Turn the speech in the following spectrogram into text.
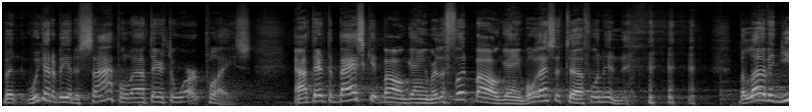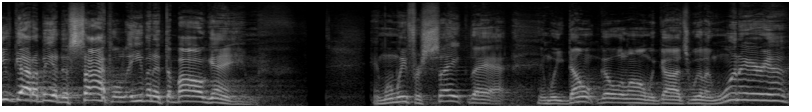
but we got to be a disciple out there at the workplace, out there at the basketball game or the football game. Boy, that's a tough one, isn't it? Beloved, you've got to be a disciple even at the ball game. And when we forsake that and we don't go along with God's will in one area,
